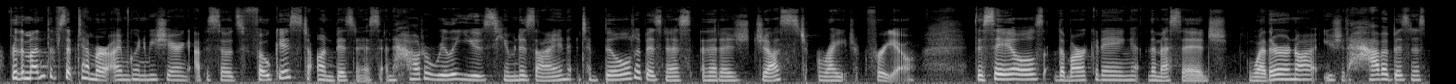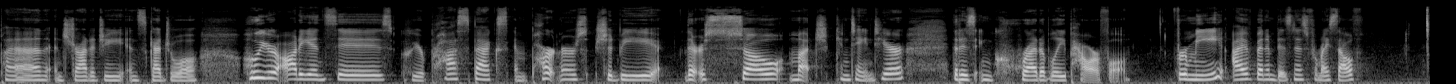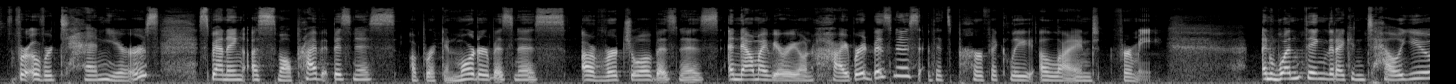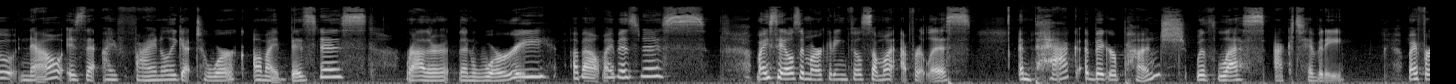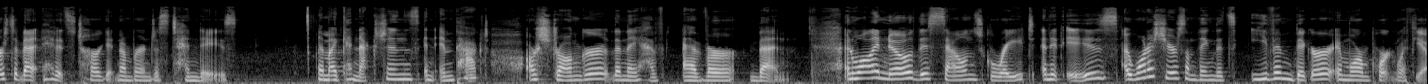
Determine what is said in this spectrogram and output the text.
For the month of September, I'm going to be sharing episodes focused on business and how to really use human design to build a business that is just right for you. The sales, the marketing, the message, whether or not you should have a business plan and strategy and schedule, who your audience is, who your prospects and partners should be, there is so much contained here that is incredibly powerful. For me, I've been in business for myself for over 10 years, spanning a small private business, a brick and mortar business, a virtual business, and now my very own hybrid business that's perfectly aligned for me. And one thing that I can tell you now is that I finally get to work on my business rather than worry about my business. My sales and marketing feel somewhat effortless and pack a bigger punch with less activity. My first event hit its target number in just 10 days. And my connections and impact are stronger than they have ever been. And while I know this sounds great, and it is, I want to share something that's even bigger and more important with you.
